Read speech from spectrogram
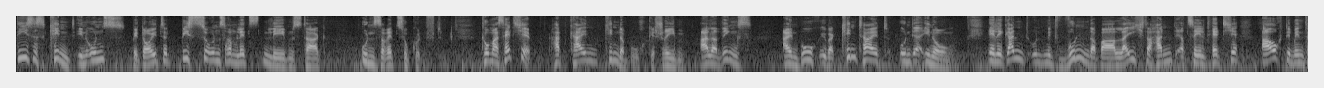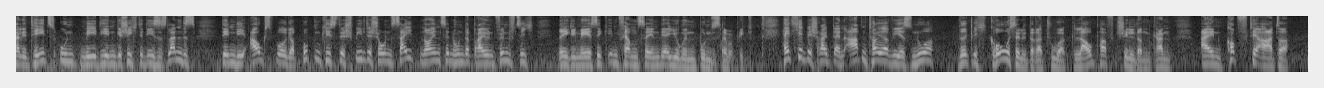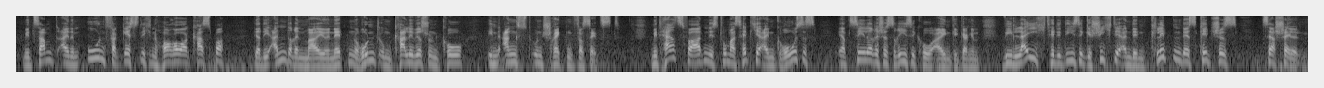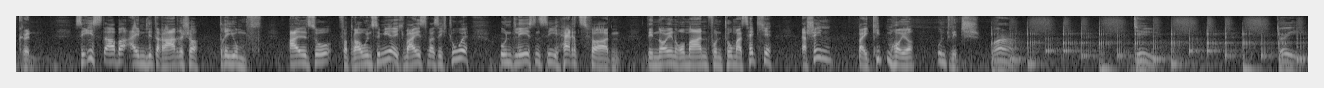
dieses Kind in uns bedeutet bis zu unserem letzten Lebenstag unsere Zukunft. Thomas Hettche hat kein Kinderbuch geschrieben, allerdings ein Buch über Kindheit und Erinnerung. Elegant und mit wunderbar leichter Hand erzählt Hettche auch die Mentalitäts- und Mediengeschichte dieses Landes. Denn die Augsburger Puppenkiste spielte schon seit 1953 regelmäßig im Fernsehen der jungen Bundesrepublik. Hettche beschreibt ein Abenteuer, wie es nur wirklich große Literatur glaubhaft schildern kann. Ein Kopftheater mitsamt einem unvergesslichen Horrorkasper, der die anderen Marionetten rund um Kallewirsch und Co. in Angst und Schrecken versetzt. Mit Herzfaden ist Thomas Hettche ein großes erzählerisches Risiko eingegangen. Wie leicht hätte diese Geschichte an den Klippen des Kitsches zerschellen können. Sie ist aber ein literarischer Triumph. Also vertrauen Sie mir, ich weiß, was ich tue, und lesen Sie Herzfaden, den neuen Roman von Thomas Hettche, erschienen bei Kippenheuer und Witsch. One, two, three.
